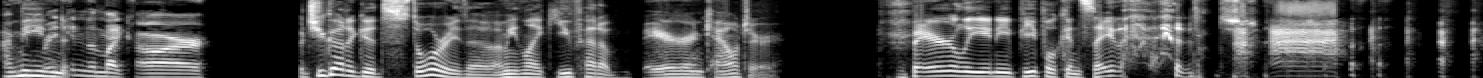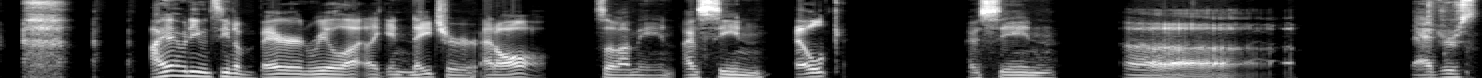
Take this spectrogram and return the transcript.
I mean, break into my car. but you got a good story though. I mean, like you've had a bear encounter. Barely any people can say that. I haven't even seen a bear in real life, like in nature at all. So I mean, I've seen elk. I've seen. uh Badgers.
